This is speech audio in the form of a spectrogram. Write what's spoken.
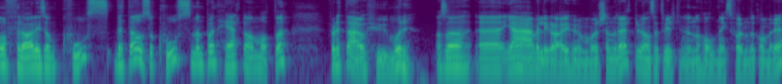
og fra liksom kos Dette er også kos, men på en helt annen måte. For dette er jo humor. Altså, eh, jeg er veldig glad i humor generelt, uansett hvilken underholdningsform det kommer i.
